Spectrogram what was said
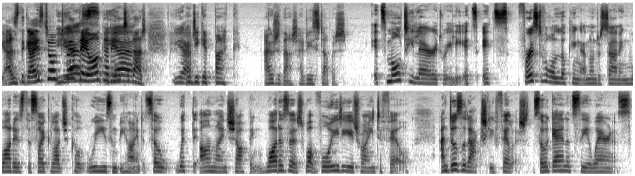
As the guys talked about, Yes, they all got into that. yeah. How do you get back out of that? How do you stop it? It's multi-layered really. It's it's first of all looking and understanding what is the psychological reason behind it. So with the online shopping what is it? What void are you trying to fill? And does it actually fill it? So again it's the awareness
